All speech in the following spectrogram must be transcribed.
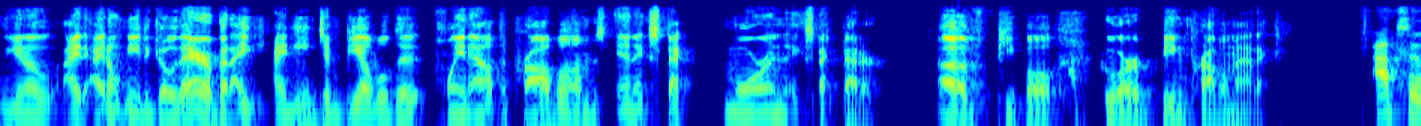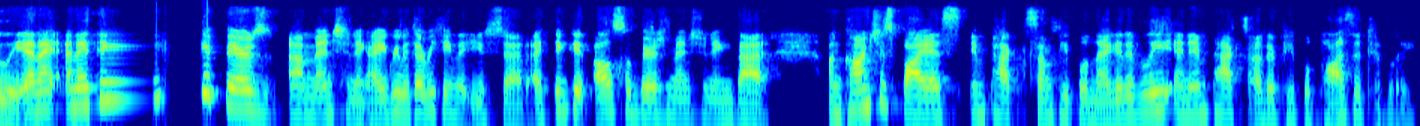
you know, I, I don't need to go there, but I, I need to be able to point out the problems and expect more and expect better of people who are being problematic. Absolutely. And I, and I think it bears uh, mentioning, I agree with everything that you said. I think it also bears mentioning that unconscious bias impacts some people negatively and impacts other people positively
